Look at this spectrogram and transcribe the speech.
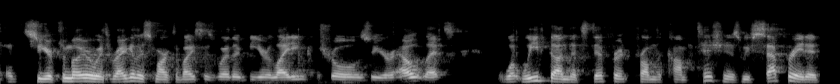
uh, so you're familiar with regular smart devices, whether it be your lighting controls or your outlets. What we've done that's different from the competition is we've separated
